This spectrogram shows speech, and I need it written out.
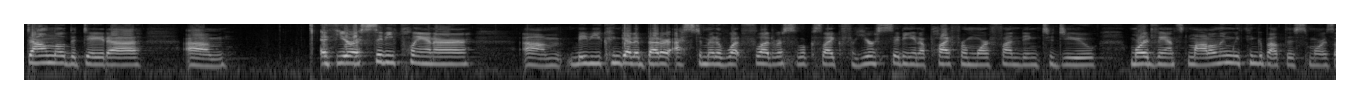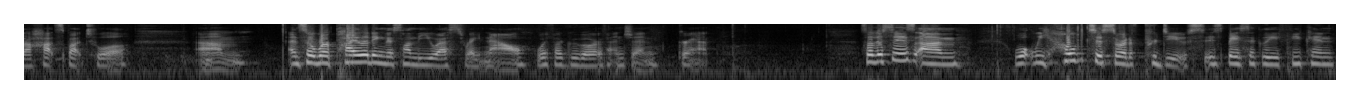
download the data. Um, if you're a city planner, um, maybe you can get a better estimate of what flood risk looks like for your city and apply for more funding to do more advanced modeling. We think about this more as a hotspot tool. Um, and so we're piloting this on the US right now with our Google Earth Engine grant. So this is um, what we hope to sort of produce is basically if you can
